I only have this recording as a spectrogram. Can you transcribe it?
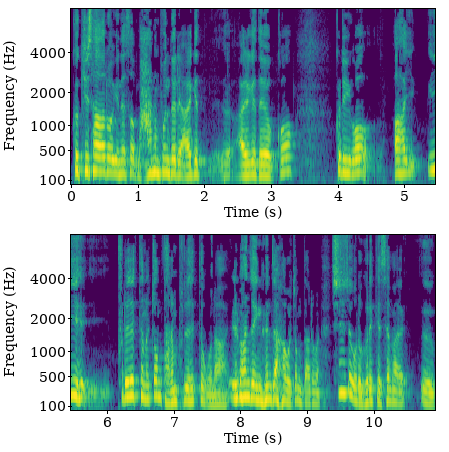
그 기사로 인해서 많은 분들이 알게, 알게 되었고 그리고 아, 이, 이 프로젝트는 좀 다른 프로젝트구나. 일반적인 현장하고 좀 다르구나. 실질적으로 그렇게 생각, 어,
